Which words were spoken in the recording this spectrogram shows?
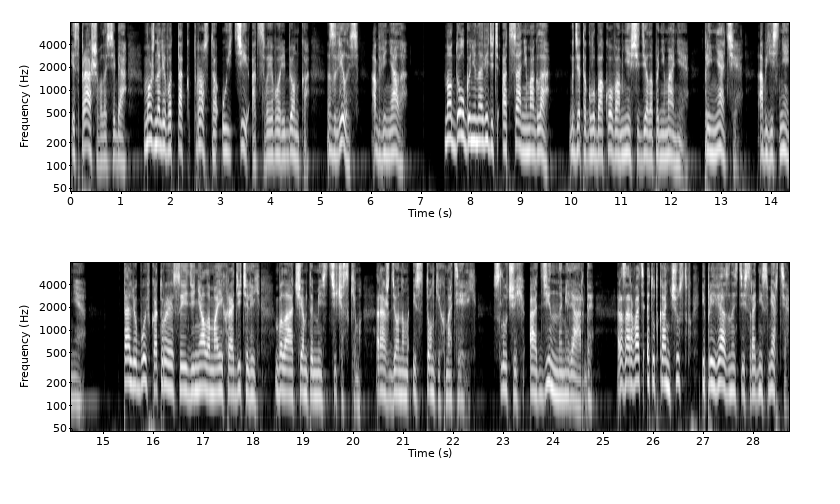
и спрашивала себя, можно ли вот так просто уйти от своего ребенка. Злилась, обвиняла. Но долго ненавидеть отца не могла. Где-то глубоко во мне сидело понимание, принятие, объяснение. Та любовь, которая соединяла моих родителей, была чем-то мистическим, рожденным из тонких материй. Случай один на миллиарды — разорвать эту ткань чувств и привязанностей сродни смерти.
